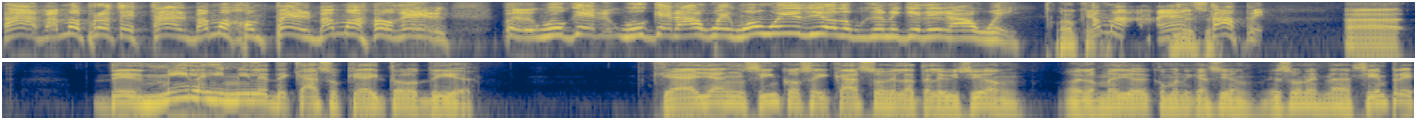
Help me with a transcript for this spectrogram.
ah, vamos a protestar, vamos a romper, vamos a joder, but we'll get, we'll get our way, one way or the other, we're gonna get it our way. Okay. Come on, man, Listen. stop it. Ah, de miles y miles de casos que hay todos los días, que hayan cinco o seis casos en la televisión o en los medios de comunicación, eso no es nada. Siempre,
